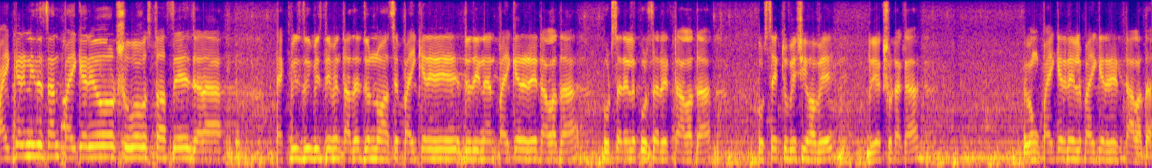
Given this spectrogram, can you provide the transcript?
পাইকারি নিতে চান, পাইকারিও সুব্যবস্থা আছে। যারা এক পিস দুই পিস নেবেন, তাদের জন্য আছে। পাইকারি যদি নেন, পাইকারি রেট আলাদা। কুর্সা নিলে কুর্সার রেটটা আলাদা। কুর্সা একটু বেশি হবে, দুই একশো টাকা। এবং পাইকারি নিলে পাইকারি রেটটা আলাদা।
